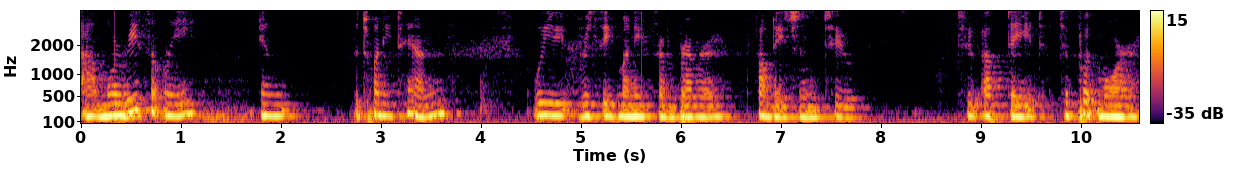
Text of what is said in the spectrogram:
Uh, more recently, in the 2010s, we received money from Bremer Foundation to to update, to put more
